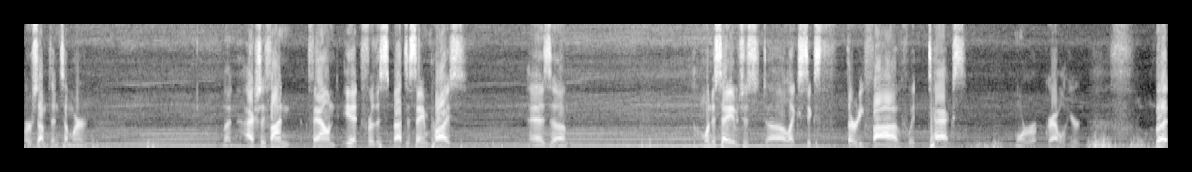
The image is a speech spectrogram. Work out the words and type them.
or something somewhere. But I actually find found it for the about the same price as um, I want to say it was just uh, like 635 with tax. More gravel here, but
